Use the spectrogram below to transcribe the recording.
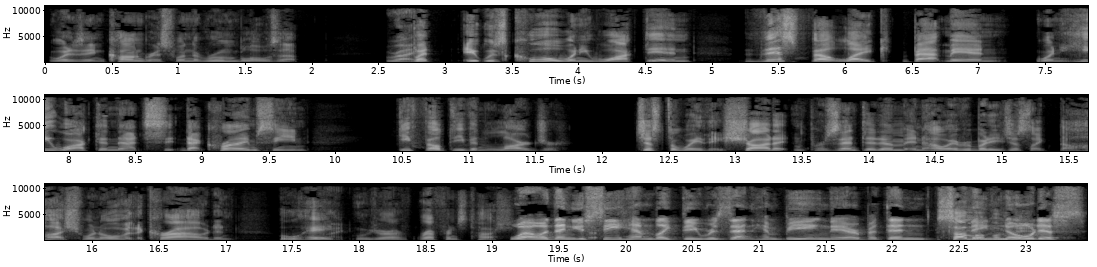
what is it in Congress when the room blows up. Right. But it was cool when he walked in. This felt like Batman when he walked in that that crime scene. He felt even larger, just the way they shot it and presented him, and how everybody just like the hush went over the crowd. And oh, hey, Right. we re- referenced hush. Well, and then you uh, see him like they resent him being there, but then Some they notice,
